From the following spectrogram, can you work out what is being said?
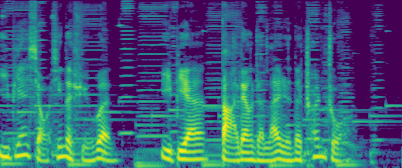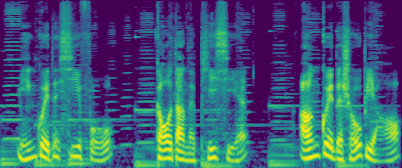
一边小心的询问，一边打量着来人的穿着：名贵的西服、高档的皮鞋、昂贵的手表，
